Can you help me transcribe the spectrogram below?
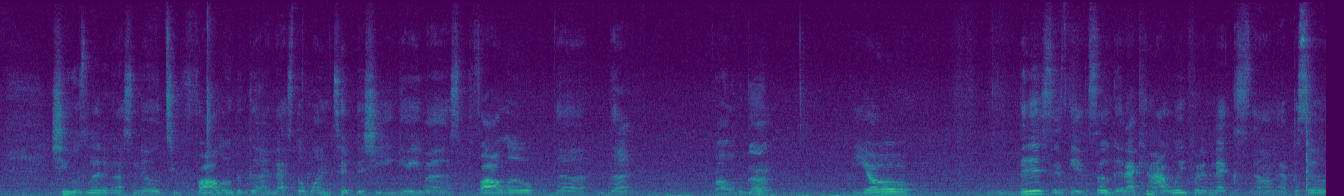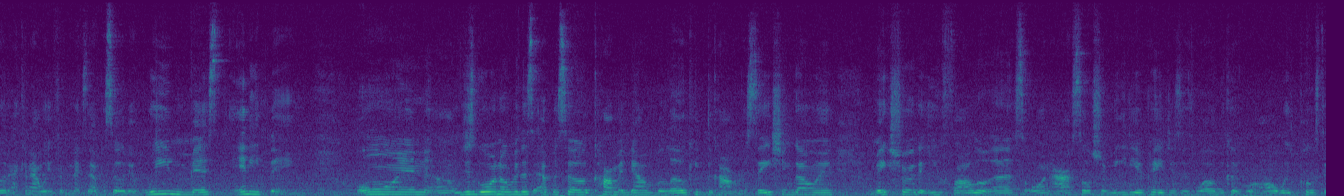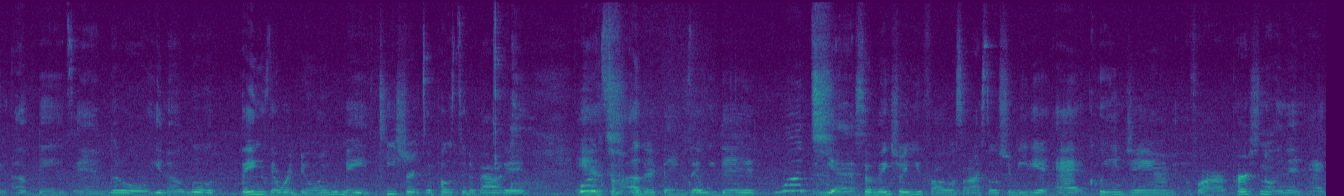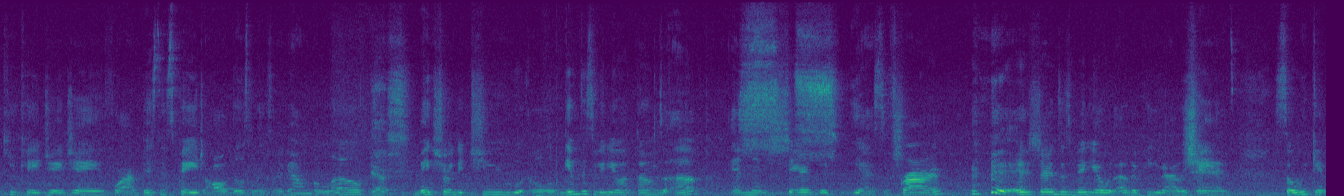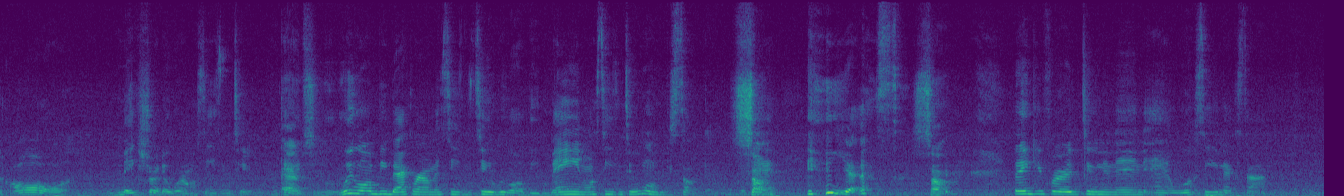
she was letting us know to follow the gun that's the one tip that she gave us follow the gun Follow the gun. Y'all, this is getting so good. I cannot wait for the next um, episode. I cannot wait for the next episode. If we missed anything on um, just going over this episode, comment down below. Keep the conversation going. Make sure that you follow us on our social media pages as well because we're always posting updates and little, you know, little things that we're doing. We made t-shirts and posted about it and some other things that we did. What? Yeah, so make sure you follow us on our social media at Queen Jam for our personal and then at QKJJ for our business page. All those links are down below. Yes. Make sure that you uh, give this video a thumbs up and then share this, yeah, subscribe and share this video with other P Valley fans so we can all make sure that we're on season two. Okay? Absolutely. We're going to be back around in season two. We're going to be main on season two. We're going to be something. okay? Something. yes. Something. Thank you for tuning in, and we'll see you next time.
